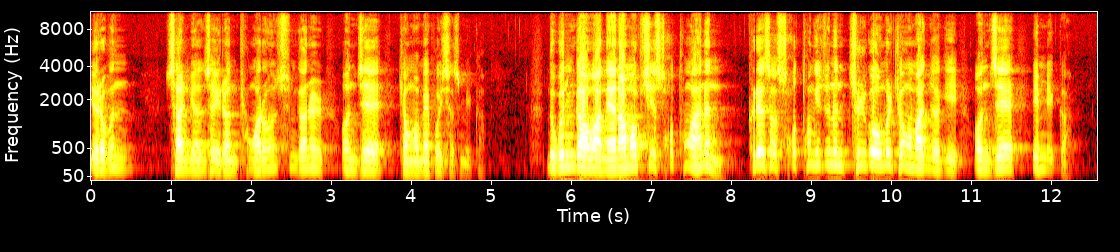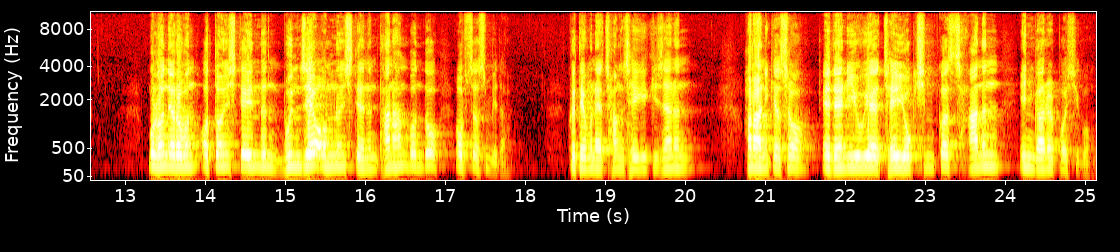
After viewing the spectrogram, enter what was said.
여러분, 살면서 이런 평화로운 순간을 언제 경험해 보셨습니까? 누군가와 내남 없이 소통하는 그래서 소통이 주는 즐거움을 경험한 적이 언제입니까? 물론 여러분 어떤 시대에 있는 문제 없는 시대는 단 한 번도 없었습니다. 그 때문에 창세기 기자는 하나님께서 에덴 이후에 제 욕심껏 사는 인간을 보시고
